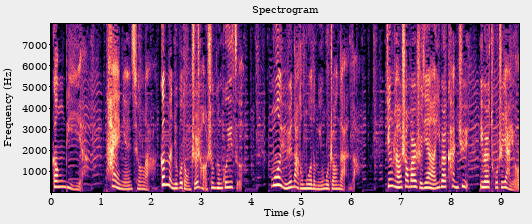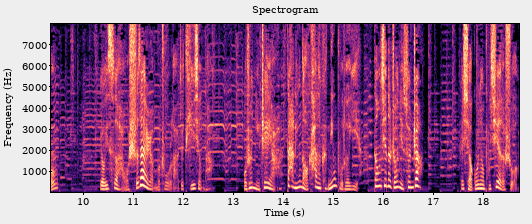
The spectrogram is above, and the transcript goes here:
刚毕业，太年轻了，根本就不懂职场生存规则，摸鱼那都摸得明目张胆的，经常上班时间啊，一边看剧一边涂指甲油。有一次啊，我实在忍不住了，就提醒她，我说你这样，大领导看了肯定不乐意，当心他找你算账。这小姑娘不屑地说。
